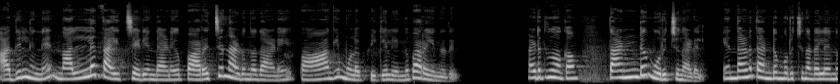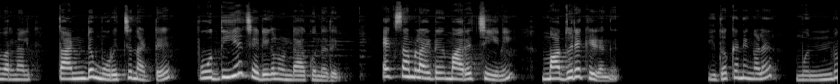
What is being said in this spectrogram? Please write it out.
അതിൽ നിന്ന് നല്ല തൈച്ചെടി എന്താണ് പറിച്ചു നടുന്നതാണ് പാകി മുളപ്പിക്കൽ എന്ന് പറയുന്നത്. അടുത്ത് നോക്കാം. തണ്ട് മുറിച്ചു നടൽ. എന്താണ് തണ്ട് മുറിച്ചു നടൽ എന്ന് പറഞ്ഞാൽ? തണ്ട് മുറിച്ചു നട്ട് പുതിയ ചെടികൾ ഉണ്ടാക്കുന്നത്. എക്സാമ്പിൾ ആയിട്ട് മരച്ചീനി മധുരക്കിഴങ്ങ്. ഇതൊക്കെ നിങ്ങൾ മുൻപ്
